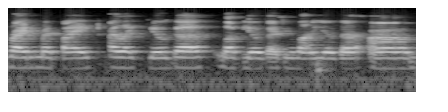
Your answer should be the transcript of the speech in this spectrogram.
riding my bike. I like yoga. Love yoga. I do a lot of yoga. Um,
